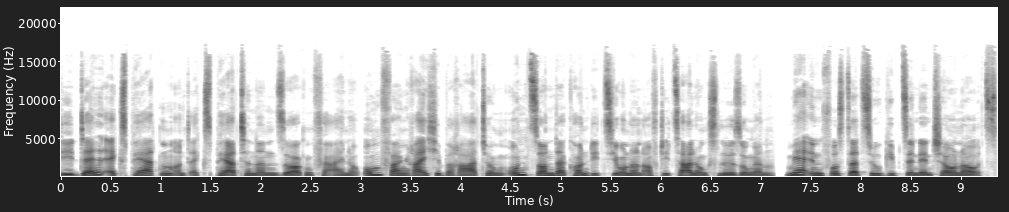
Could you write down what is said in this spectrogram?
Die Dell-Experten und Expertinnen sorgen für eine umfangreiche Beratung und Sonderkonditionen auf die Zahlungslösungen. Mehr Infos dazu gibt's in den Show Notes.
